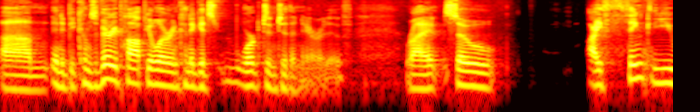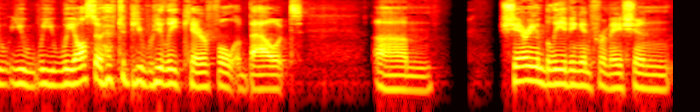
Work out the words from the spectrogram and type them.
Um, and it becomes very popular and kind of gets worked into the narrative, right? So I think you you we we also have to be really careful about um, sharing and believing information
